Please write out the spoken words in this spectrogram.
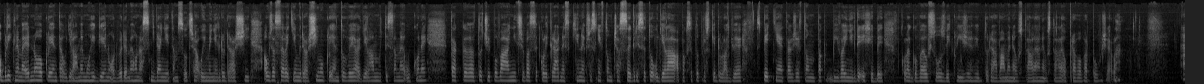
oblíkneme jednoho klienta, uděláme mu hygienu, odvedeme ho na snídani, tam se ho třeba ujme někdo další a už zase letím k dalšímu klientovi a dělám mu ty samé úkony, tak eh, to čipování třeba se kolikrát neskýhne přesně v tom čase, kdy se to udělá a pak se to prostě dolaďuje zpětně, takže v tom pak bývají někdy i chyby. Kolegové už jsou zvyklí, že jim to dáváme neustále a neustále opravovat, bohužel. A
